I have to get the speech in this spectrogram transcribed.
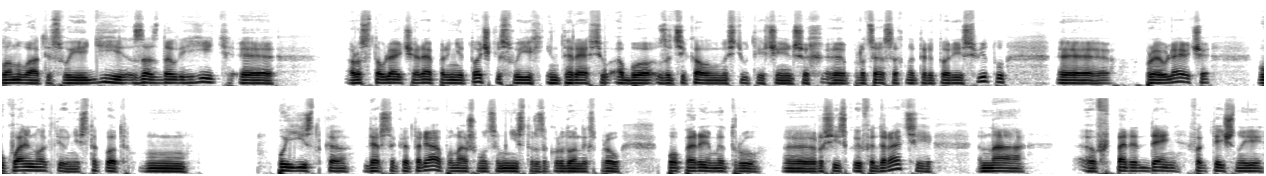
планувати свої дії заздалегідь, е, розставляючи реперні точки своїх інтересів або зацікавленості в тих чи інших е, процесах на території світу, е, проявляючи буквальну активність. Так от. Поїздка держсекретаря, по-нашому це міністр закордонних справ по периметру Російської Федерації на в переддень фактичної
